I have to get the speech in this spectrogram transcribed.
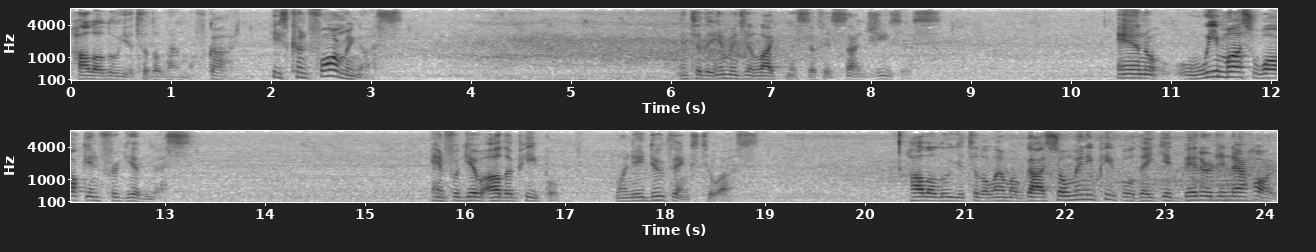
Hallelujah to the Lamb of God. He's conforming us into the image and likeness of His Son Jesus. And we must walk in forgiveness and forgive other people when they do things to us. Hallelujah to the Lamb of God. So many people, they get bittered in their heart.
